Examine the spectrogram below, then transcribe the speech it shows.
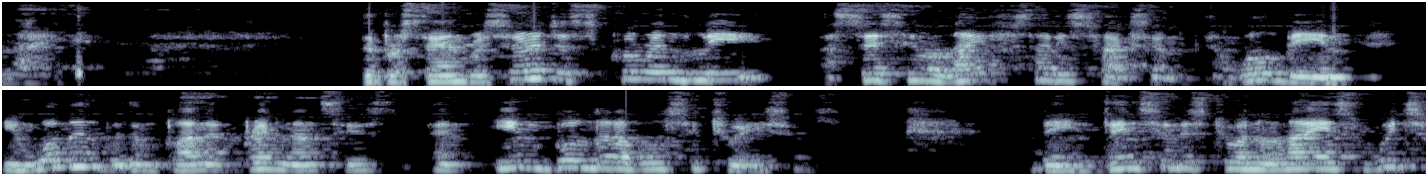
life. The present research is currently assessing life satisfaction and well-being in women with unplanned pregnancies and in vulnerable situations. The intention is to analyze which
